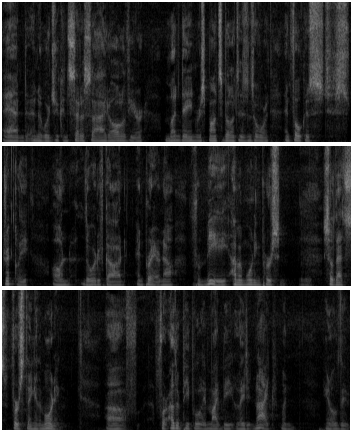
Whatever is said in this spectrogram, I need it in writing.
and in other words, you can set aside all of your mundane responsibilities and so forth and focus strictly on the Word of God and prayer. Now, for me, I'm a morning person, mm-hmm. so that's first thing in the morning. Uh, f- for other people, it might be late at night when, you know, the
